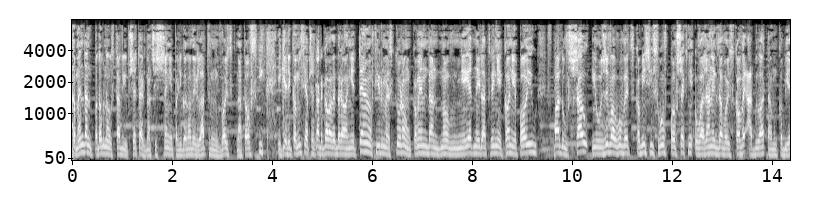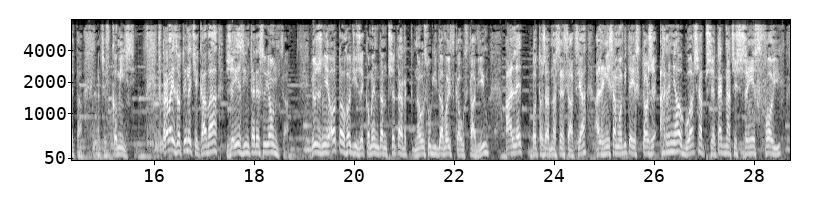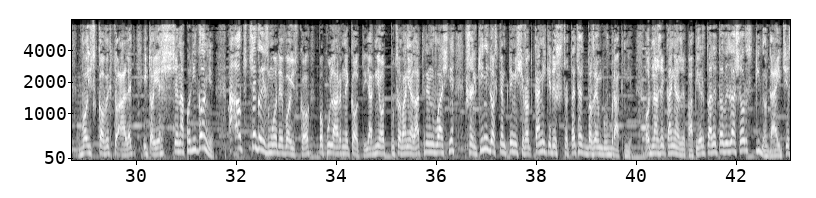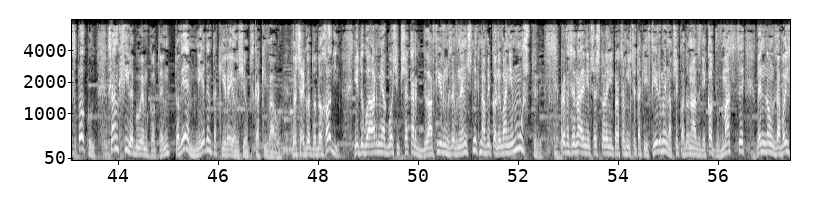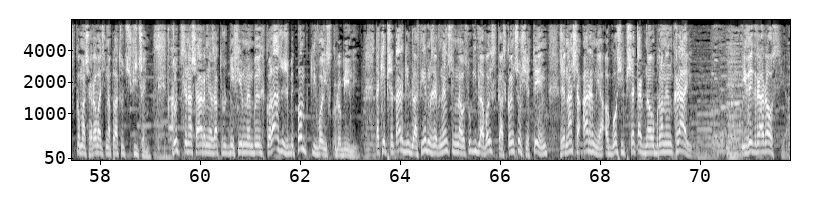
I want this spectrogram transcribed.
Komendant podobno ustawił przetarg na czyszczenie poligonowych latryn wojsk natowskich i kiedy komisja przetargowa wybrała nie tę firmę, z którą komendant no, w niejednej latrynie konie poił, wpadł w szał i używał wobec komisji słów powszechnie uważanych za wojskowe, a była tam kobieta, znaczy w komisji. Sprawa jest o tyle ciekawa, że jest interesująca. Już nie o to chodzi, że komendant przetarg na usługi dla wojska ustawił, ale, bo to żadna sensacja, ale niesamowite jest to, że armia ogłasza przetarg na czyszczenie swoich wojskowych toalet i to jeszcze na poligonie. A od czego jest młode wojsko, popularne koty, jak nie od pucowania latryn właśnie, wszelkimi dostępnymi środkami, kiedy szczoteczek do zębów braknie. Od narzekania, że papier toaletowy za szorstki, no dajcie spokój. Sam chwilę byłem kotem, to wiem, nie jeden taki rejon się obskakiwało. Do czego to dochodzi? Niedługo armia głosi przetarg dla firm zewnętrznych na wykonywanie musztry. Profesjonalnie przeszkoleni pracownicy takiej firmy, na przykład o nazwie Kot w masce, będą za wojsko maszerować na placu ćwiczeń. Wkrótce nasza armia zatrudni firmę byłych kolarzy, żeby pompki wojsku robili. Takie przetargi dla firm zewnętrznych na usługi dla wojska skończą się tym, że nasza armia ogłosi przetarg na obronę kraju. I wygra Rosja.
